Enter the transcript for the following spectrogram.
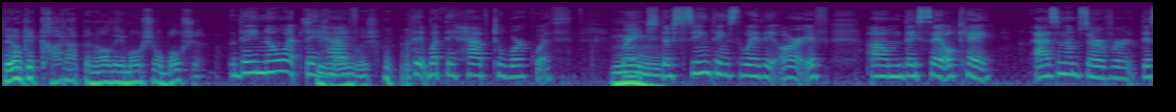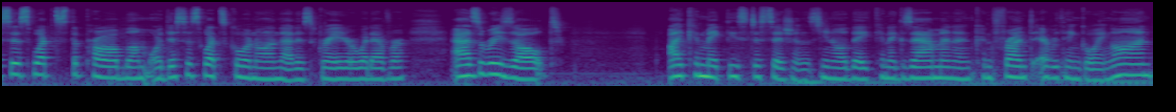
They don't get caught up in all the emotional bullshit. they know what they Excuse my have they, what they have to work with. Right? Mm, They're seeing things the way they are. If um, they say, okay, as an observer, this is what's the problem, or this is what's going on that is great, or whatever. As a result, I can make these decisions. You know, they can examine and confront everything going on,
